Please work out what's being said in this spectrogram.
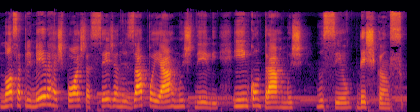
nossa primeira resposta seja nos apoiarmos nele e encontrarmos no seu descanso.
